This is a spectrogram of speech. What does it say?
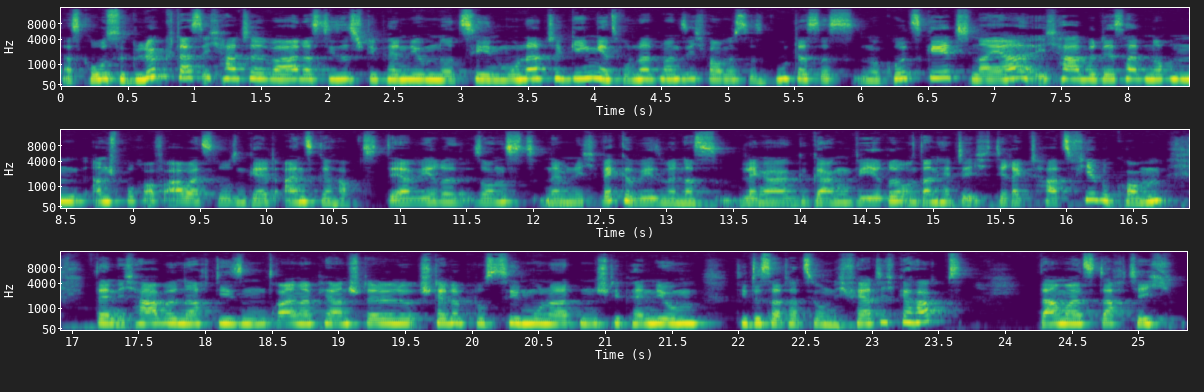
Das große Glück, das ich hatte, war, dass dieses Stipendium nur zehn Monate ging. Jetzt wundert man sich, warum ist das gut, dass das nur kurz geht? Naja, ich habe deshalb noch einen Anspruch auf Arbeitslosengeld 1 gehabt. Der wäre sonst nämlich weg gewesen, wenn das länger gegangen wäre. Und dann hätte ich direkt Hartz IV bekommen. Denn ich habe nach diesen dreieinhalb Jahren Stelle, Stelle plus zehn Monaten Stipendium die Dissertation nicht fertig gehabt. Damals dachte ich,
